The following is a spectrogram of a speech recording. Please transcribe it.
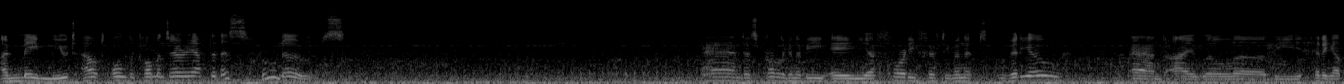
I may mute out all the commentary after this. Who knows? And it's probably going to be a 40 50 minute video. And I will uh, be hitting up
